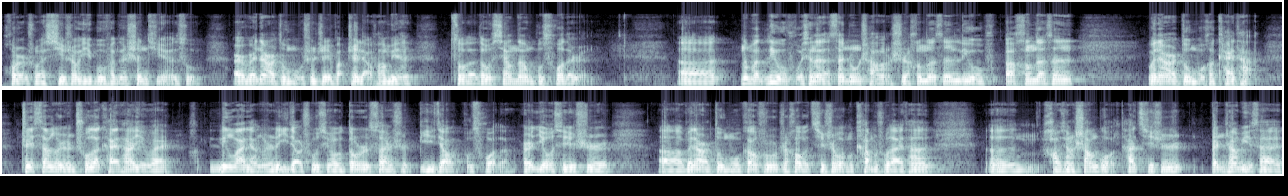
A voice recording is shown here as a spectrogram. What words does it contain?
或者说牺牲一部分的身体元素。而维纳尔杜姆是这方这两方面做的都相当不错的人。呃，那么利物浦现在的三中场是亨德森、利物浦呃亨德森、维纳尔杜姆和凯塔这三个人，除了凯塔以外，另外两个人的一脚出球都是算是比较不错的。而尤其是呃维纳尔杜姆刚复出之后，其实我们看不出来他嗯好像伤过。他其实本场比赛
